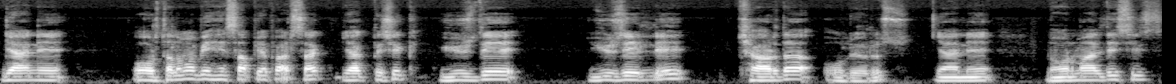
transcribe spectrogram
Yani ortalama bir hesap yaparsak yaklaşık yüzde 150 karda oluyoruz. Yani normalde siz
